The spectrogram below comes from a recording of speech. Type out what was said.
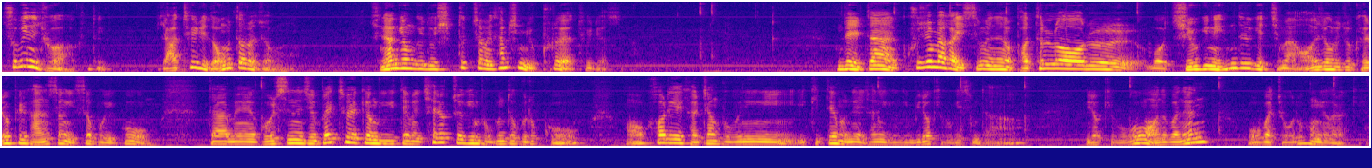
수비는 좋아. 근데 야투율이 너무 떨어져. 지난 경기도 10득점에 36% 야투율이었어요. 근데 일단 쿠즈마가 있으면은 버틀러를 뭐 지우기는 힘들겠지만 어느 정도 좀 괴롭힐 가능성이 있어 보이고 그 다음에 볼스는 지금 백투백 경기이기 때문에 체력적인 부분도 그렇고 어, 커리의 결장 부분이 있기 때문에 저는 이 경기 이렇게 보겠습니다. 이렇게 보고 어느 반은 오바 쪽으로 공략을 할게요.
